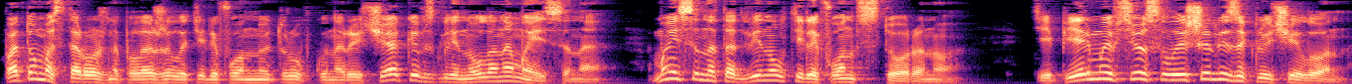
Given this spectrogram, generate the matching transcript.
потом осторожно положила телефонную трубку на рычаг и взглянула на Мейсона. Мейсон отодвинул телефон в сторону. «Теперь мы все слышали», — заключил он.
